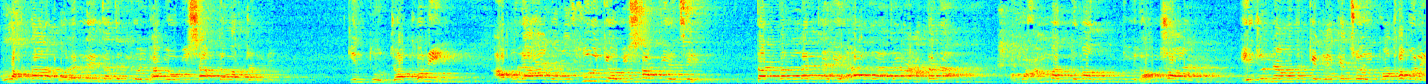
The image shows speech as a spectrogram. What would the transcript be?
আল্লাহ তারা বলেন নাই তাদেরকে ওইভাবে অভিশাপ দেওয়ার জন্য। কিন্তু যখনই আবুল আহাদ রসুলকে অভিশাপ দিয়েছে মোহাম্মদ, তোমার, তুমি ধ্বংস হও এই জন্য আমাদেরকে ডেকেছ, এই কথা বলে।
